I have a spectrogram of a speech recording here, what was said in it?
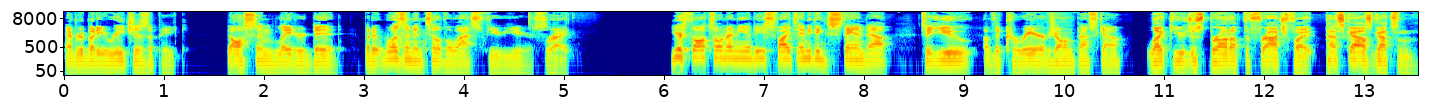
Everybody reaches a peak. Dawson later did, but it wasn't until the last few years. Right. Your thoughts on any of these fights? Anything stand out to you of the career of Jean Pascal? Like you just brought up the Froch fight, Pascal's got some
